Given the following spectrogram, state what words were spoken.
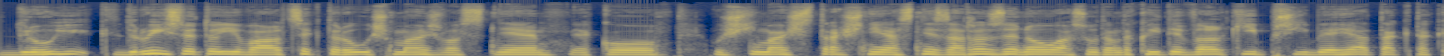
druhý, k druhý světové válce, kterou už máš vlastně jako, už ji máš strašně jasně zařazenou a jsou tam takový ty velký příběhy a tak, tak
